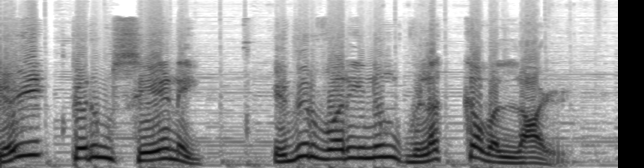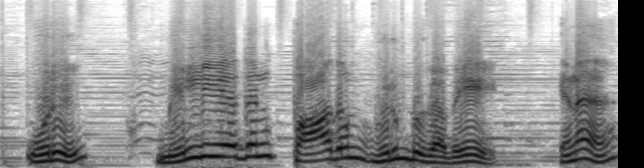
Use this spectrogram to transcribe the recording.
எழிற்பெரும் சேனை எதிர்வரினும் விளக்க வல்லாள் ஒரு மெல்லியதன் பாதம் விரும்புகவே என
